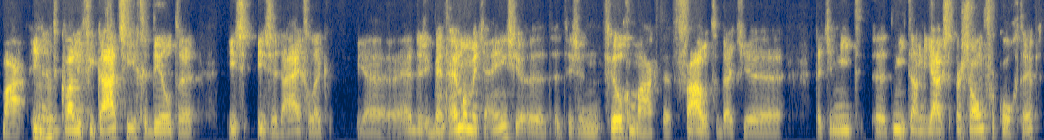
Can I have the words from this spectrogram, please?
Maar in het mhm. kwalificatiegedeelte is, is het eigenlijk. Uh, hè, dus ik ben het helemaal met je eens. Je, uh, het is een veelgemaakte fout dat je, dat je niet, het niet aan de juiste persoon verkocht hebt.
